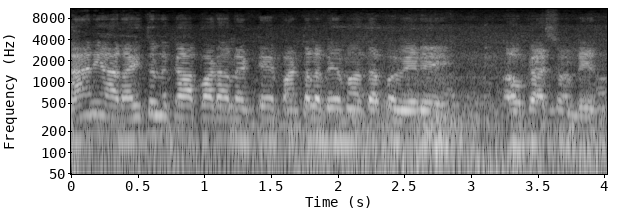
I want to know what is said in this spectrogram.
కానీ ఆ రైతులను కాపాడాలంటే పంటల బీమా తప్ప వేరే అవకాశం లేదు.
